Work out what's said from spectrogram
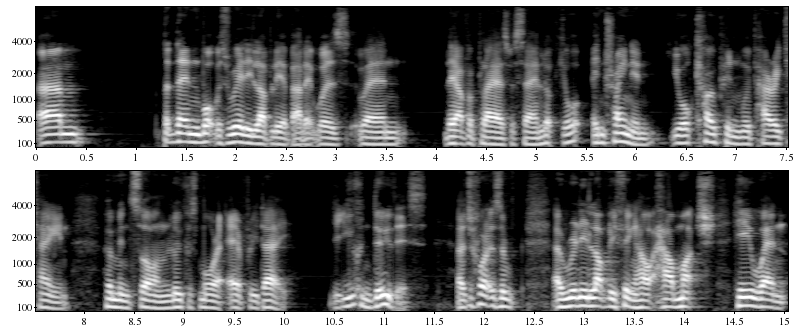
Um, but then what was really lovely about it was when the other players were saying, "Look, you're in training. You're coping with Harry Kane, Heung-min Son, Lucas Moura every day. You, you can do this." I just thought it was a, a really lovely thing how, how much he went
